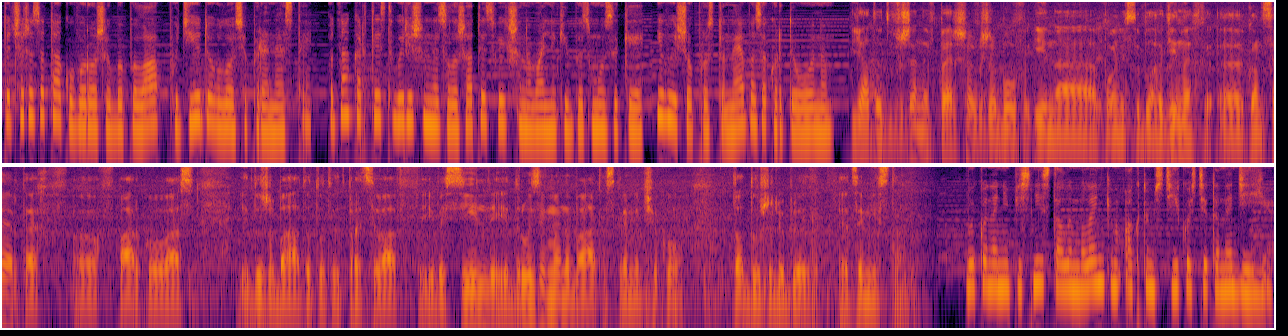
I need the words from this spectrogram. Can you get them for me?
Та через атаку ворожих БПЛА подію довелося перенести. Однак артист вирішив не залишати своїх шанувальників без музики і вийшов просто неба з акордеоном. Я тут вже не вперше, вже був і на повністю благодійних е, концертах е, в парку у вас. І дуже багато тут відпрацював і весіль, і друзів в мене багато з Кременчуку. То дуже люблю це місто. Виконані пісні стали маленьким актом стійкості та надії,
